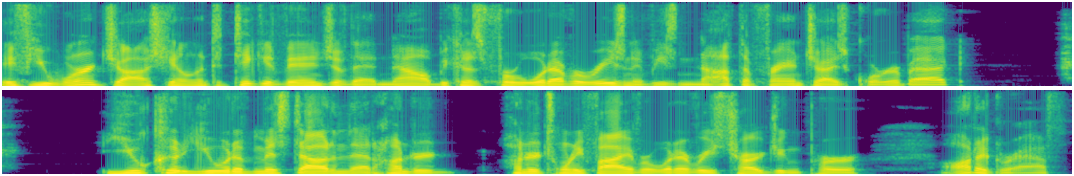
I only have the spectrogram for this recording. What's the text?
if you weren't Josh Allen to take advantage of that now because for whatever reason, if he's not the franchise quarterback, you could you would have missed out on that 100, 125 or whatever he's charging per autograph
